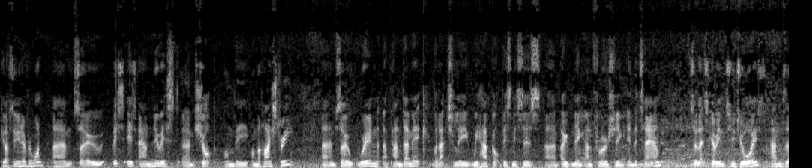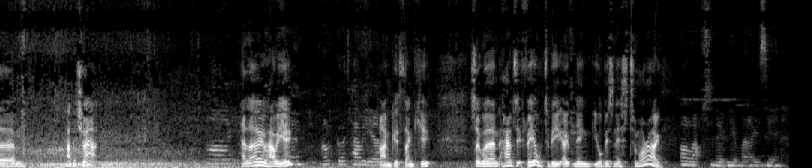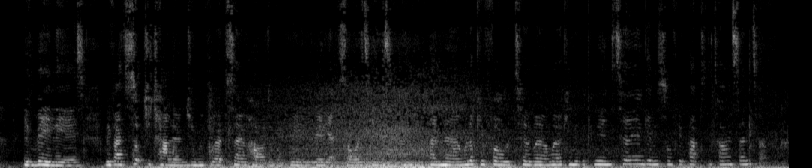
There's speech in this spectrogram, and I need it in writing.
Good afternoon, everyone. Um, so this is our newest um, shop on the on the high street. Um, so we're in a pandemic, but actually we have got businesses um, opening and flourishing in the town. So let's go into Joy's and um, have a chat. Hi. Hello, how are you? I'm good. How are you? I'm good, thank you. So um, how does it feel to be opening your business tomorrow? Oh, absolutely amazing. It really is. We've had such a challenge and we've worked so hard and we're really, really excited. And uh, we're looking forward to uh, working with the community and giving something back to the town centre.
